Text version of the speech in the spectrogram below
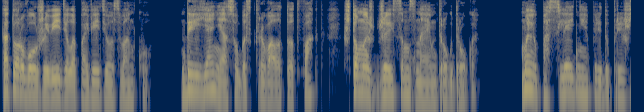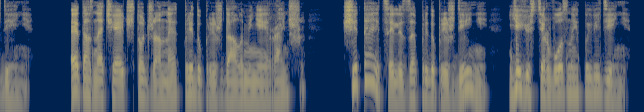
которого уже видела по видеозвонку. Да и я не особо скрывала тот факт, что мы с Джейсом знаем друг друга. Мое последнее предупреждение. Это означает, что Джанет предупреждала меня и раньше. Считается ли за предупреждение ее стервозное поведение?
